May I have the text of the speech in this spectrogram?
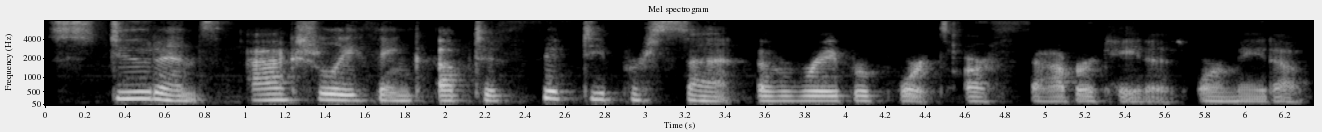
students actually think up to 50% of rape reports are fabricated or made up.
